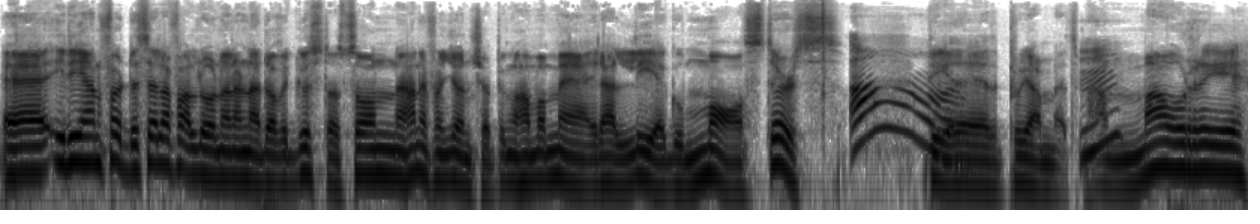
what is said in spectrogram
Eh, idén föddes i alla fall då när den här David Gustafsson, han är från Jönköping och han var med i det här Lego Masters. Ah. Det programmet. Mm. Mauri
